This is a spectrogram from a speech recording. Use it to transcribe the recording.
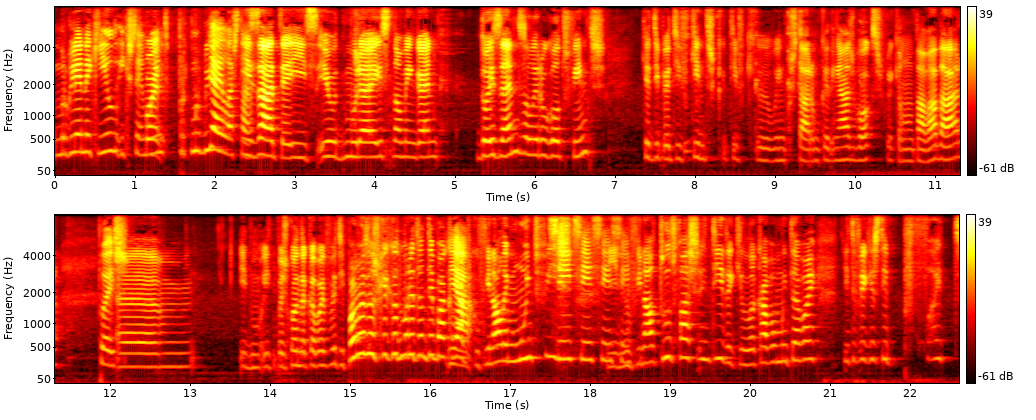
mergulhei naquilo e gostei Pois. muito, porque mergulhei, lá está. Exato, é isso. Eu demorei, se não me engano, dois anos a ler o Goldfinch, que eu, tipo, eu tive, que, tive que encostar um bocadinho às boxes, porque aquilo não estava a dar. Pois. Ahm, e, de- e depois, quando acabei, foi tipo, oh meu Deus, porque é que eu demorei tanto tempo a acabar? Yeah. Porque o final é muito fixe. Sim, sim, sim, e sim. no final tudo faz sentido, aquilo acaba muito bem e tu ficas tipo, perfeito.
